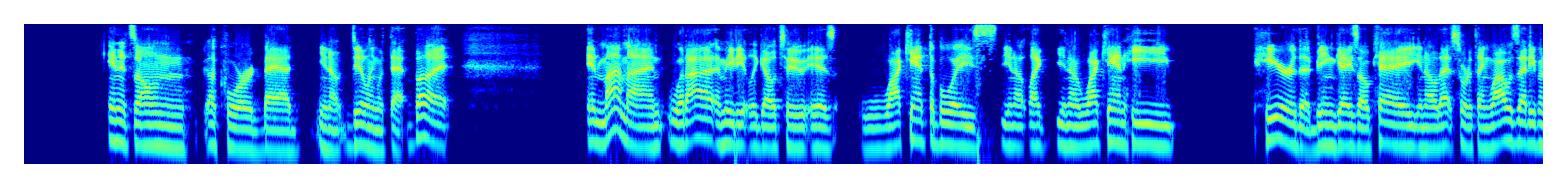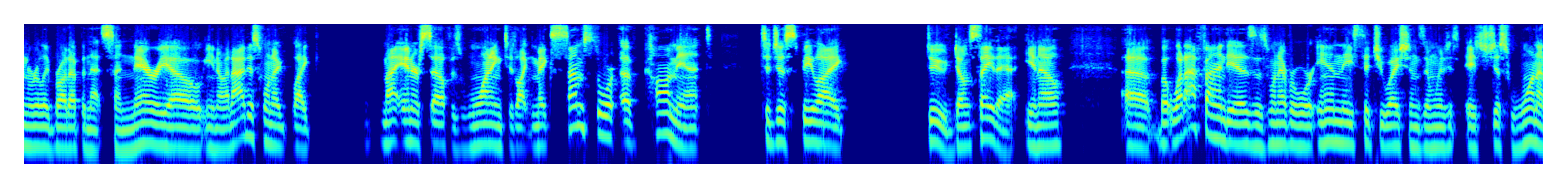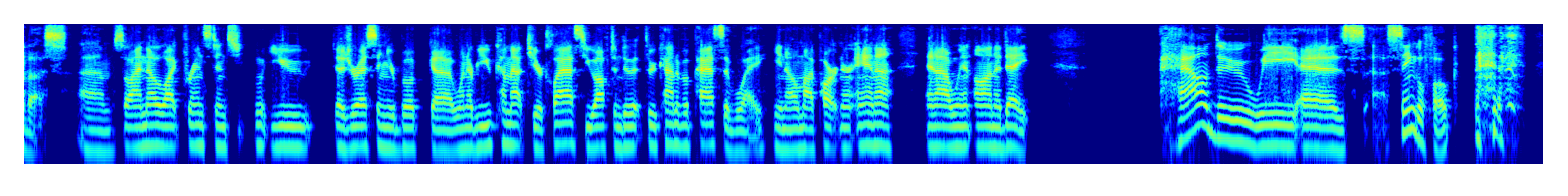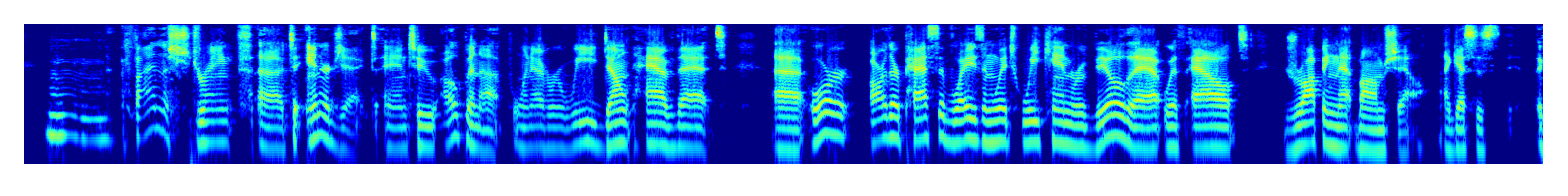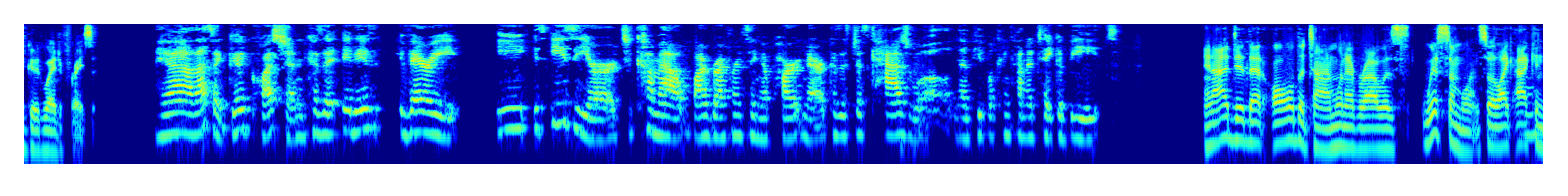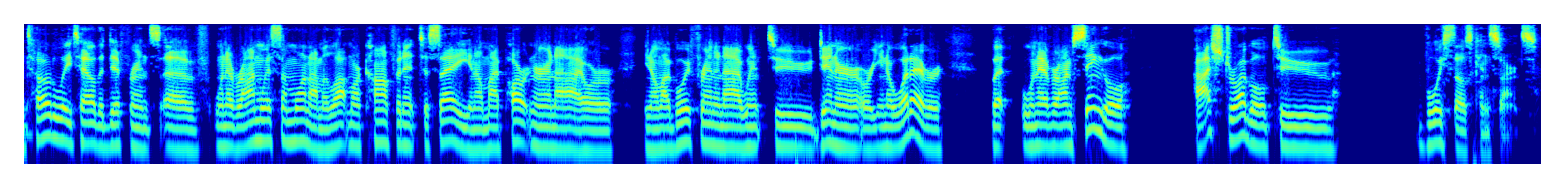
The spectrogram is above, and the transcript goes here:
in its own accord bad, you know, dealing with that. But in my mind, what I immediately go to is why can't the boys, you know, like, you know, why can't he hear that being gay is okay, you know, that sort of thing? Why was that even really brought up in that scenario, you know? And I just want to like, my inner self is wanting to like make some sort of comment to just be like, dude, don't say that, you know? Uh, but what I find is, is whenever we're in these situations and when it's, just one of us. Um, so I know, like for instance, you address in your book, uh, whenever you come out to your class, you often do it through kind of a passive way. You know, my partner Anna and I went on a date. How do we, as uh, single folk, mm. find the strength uh, to interject and to open up whenever we don't have that? Uh, or are there passive ways in which we can reveal that without dropping that bombshell? I guess is a good way to phrase it. Yeah, that's a good question because it, it is very e- it's easier to come out by referencing a partner because it's just casual and then people can kind of take a beat. And I did that all the time whenever I was with someone. So like I can mm-hmm. totally tell the difference of whenever I'm with someone, I'm a lot more confident to say, you know, my partner and I or, you know, my boyfriend and I went to dinner or, you know, whatever. But whenever I'm single, I struggle to voice those concerns.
